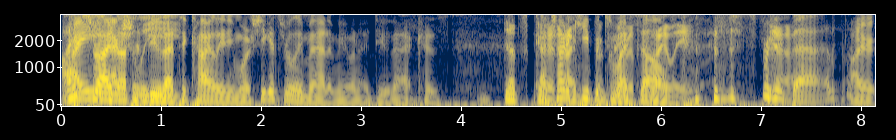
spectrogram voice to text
I, try not to do that to Kylie anymore. She gets really mad at me when I do that because That's good. I try to keep it to myself. Kylie. it's pretty Yeah. bad. I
